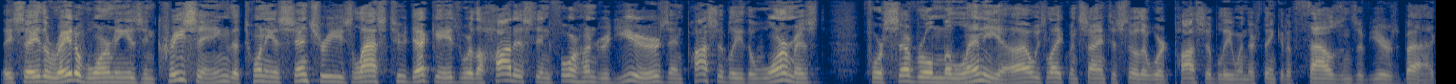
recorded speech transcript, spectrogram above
They say the rate of warming is increasing. The 20th century's last two decades were the hottest in 400 years and possibly the warmest for several millennia. I always like when scientists throw the word possibly when they're thinking of thousands of years back.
